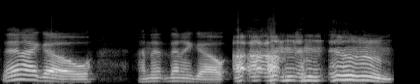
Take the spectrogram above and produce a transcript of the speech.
Then I go, and then, then I go,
